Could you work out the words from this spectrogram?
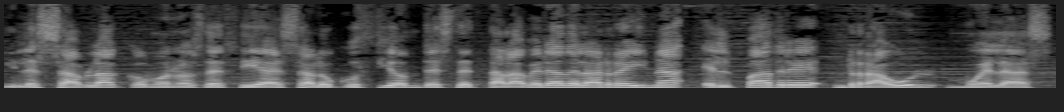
y les habla, como nos decía esa locución desde Talavera de la Reina, el padre Raúl Muelas.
